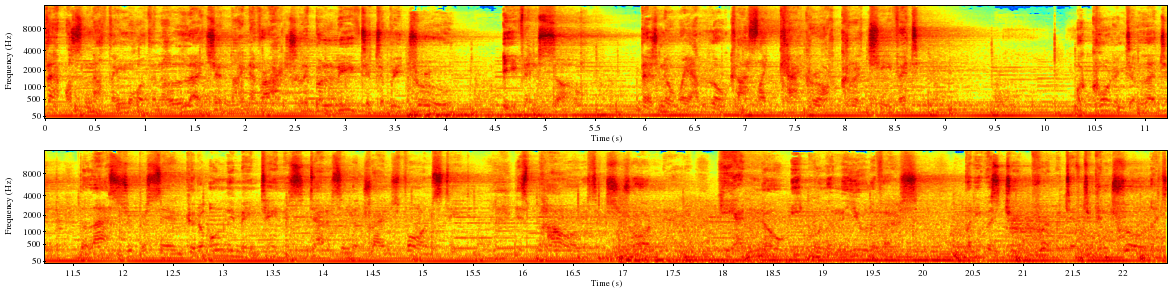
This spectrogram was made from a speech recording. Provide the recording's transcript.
that was nothing more than a legend. I never actually believed it to be true. Even so, there's no way low class like Kakarot could achieve it. According to legend, the last Super Saiyan could only maintain his status in the transformed state. His power was extraordinary. He had no equal in the universe, but he was too primitive to control it.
